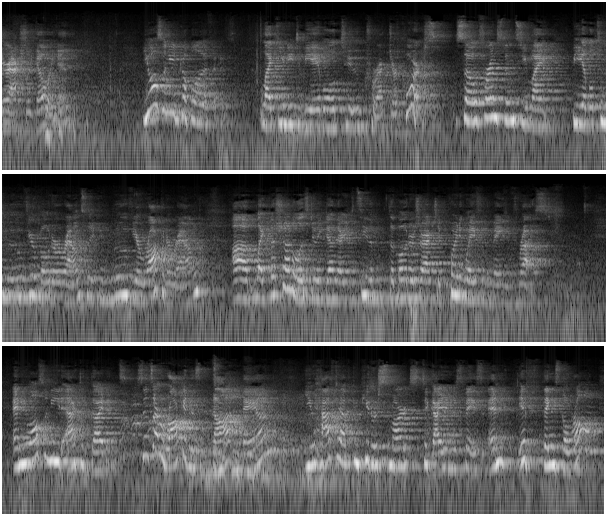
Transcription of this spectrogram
you're actually going in. You also need a couple other things, like you need to be able to correct your course. So for instance, you might be able to move your motor around so you can move your rocket around. Um, like the shuttle is doing down there, you can see the, the motors are actually pointing away from the main thrust. And you also need active guidance. Since our rocket is not manned, you have to have computer smarts to guide into space. And if things go wrong,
